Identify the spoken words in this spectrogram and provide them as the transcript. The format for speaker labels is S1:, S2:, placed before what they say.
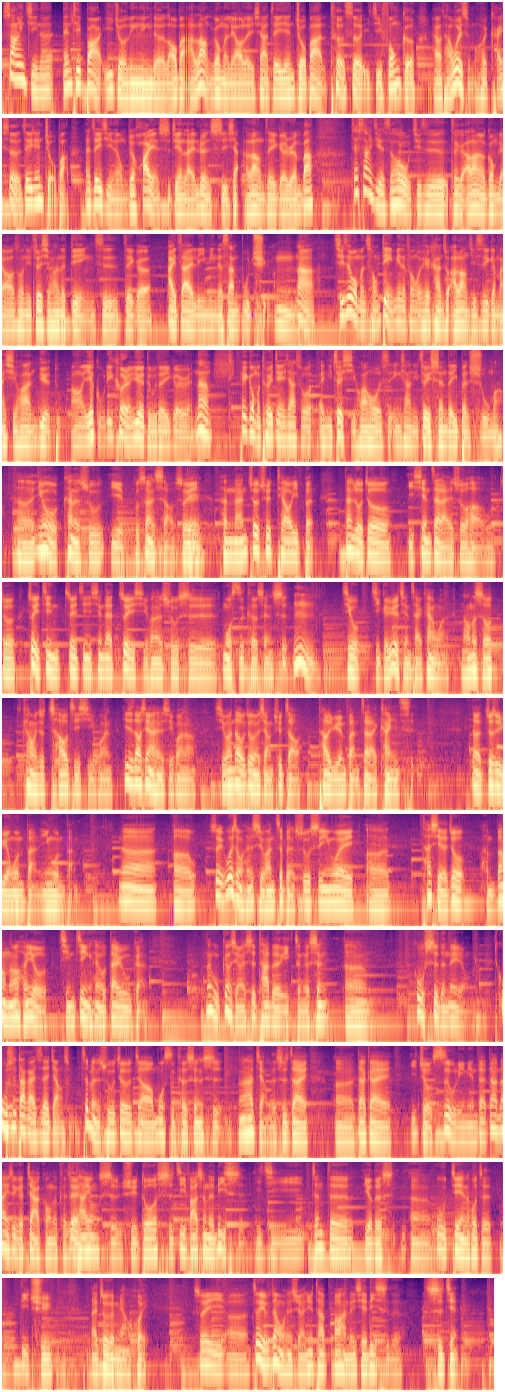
S1: 上一集呢，Anti Bar 一九零零的老板阿浪跟我们聊了一下这一间酒吧的特色以及风格，还有他为什么会开设这一间酒吧。那这一集呢，我们就花一点时间来认识一下阿浪这个人吧。在上一集的时候，其实这个阿浪有跟我们聊到说，你最喜欢的电影是这个《爱在黎明》的三部曲嘛？嗯，那。其实我们从电影面的氛围可以看出，阿浪其实是一个蛮喜欢阅读，然后也鼓励客人阅读的一个人。那可以给我们推荐一下，说，哎，你最喜欢或者是影响你最深的一本书吗？
S2: 呃，因为我看的书也不算少，所以很难就去挑一本。但如果就以现在来说哈，我就最近最近现在最喜欢的书是《莫斯科绅士》。嗯，其实我几个月前才看完，然后那时候看完就超级喜欢，一直到现在很喜欢啊，喜欢到我就很想去找。它的原版再来看一次，呃，就是原文版、英文版。那呃，所以为什么很喜欢这本书？是因为呃，他写的就很棒，然后很有情境，很有代入感。那我更喜欢是他的一整个生嗯、呃、故事的内容。
S1: 故事大概是在讲什么？
S2: 这本书就叫《莫斯科绅士》，那他讲的是在呃大概。一九四五零年代，但那也是一个架空的。可是他用实许多实际发生的历史，以及真的有的呃物件或者地区来做一个描绘。所以呃，这有让我很喜欢，因为它包含了一些历史的事件。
